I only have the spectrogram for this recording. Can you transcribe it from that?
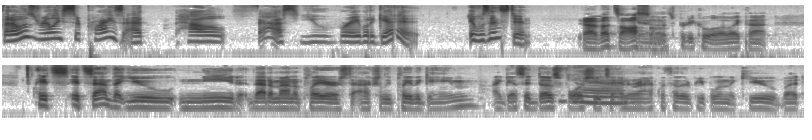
But I was really surprised at how fast you were able to get it. It was instant. Yeah, that's awesome. Yeah, that's pretty cool. I like that. It's it's sad that you need that amount of players to actually play the game. I guess it does force you to interact with other people in the queue, but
